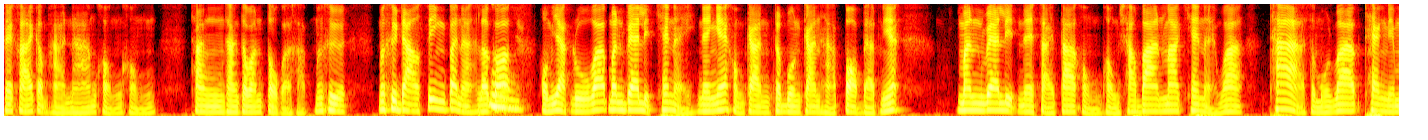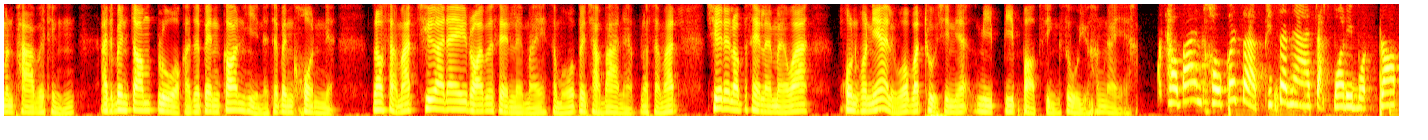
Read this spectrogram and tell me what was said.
คล้าย ๆ กับหาน้ำของของทางทางตะวันตกอะครับมันคือ มันคือดาวซิ่งป่ะนะ แล้วก็อืมผมอยากรู้ว่ามันแวลิดแค่ไหน ในแง่ของการกระบวนการหาปอบแบบเนี้ยมันแวลิดในสายตาของของชาวบ้านมากแค่ไหนว่า ถ้าสมมุติว่าแท่งเนี้ยมันพาไปถึง อาจจะเป็นจอมปลวกอาจจะเป็นก้อนหินอาจจะเป็นคนเนี่ย เราสามารถเชื่อได้ร้อยเปอร์เซ็นเลยไหมสมมติว่าเป็นชาวบ้านนะครับเราสามารถเชื่อได้ร้อยเปอร์เซ็นเลยไหมว่าคนคนเนี้ยหรือว่าวัตถุชิ้นเนี้ยมีปีปอบสิงสู่อยู่ข้างในอะครับชาวบ้านเขาก็จะพิจารณาจากบริบทรอบ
